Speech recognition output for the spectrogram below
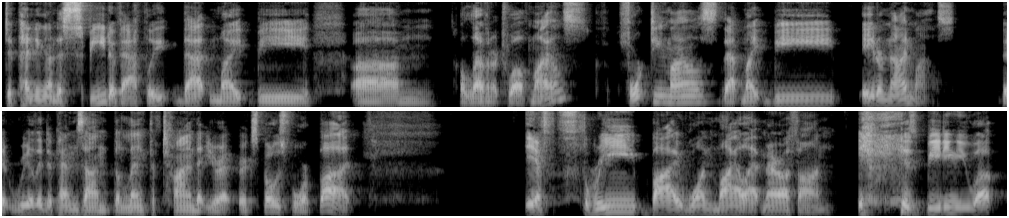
Depending on the speed of athlete, that might be um, 11 or 12 miles 14 miles, that might be eight or nine miles. It really depends on the length of time that you're exposed for. But if three by one mile at marathon is beating you up,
